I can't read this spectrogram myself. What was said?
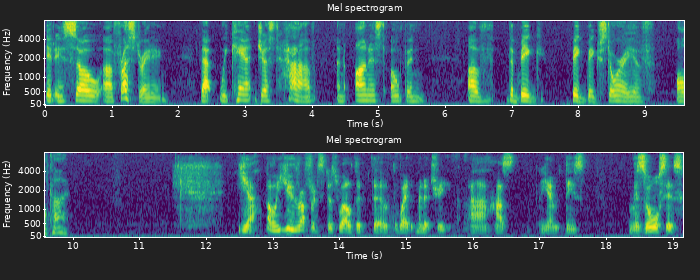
it is so uh, frustrating that we can't just have an honest, open of the big, big, big story of all time. Yeah. Oh, you referenced as well the, the, the way the military uh, has, you know, these resources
